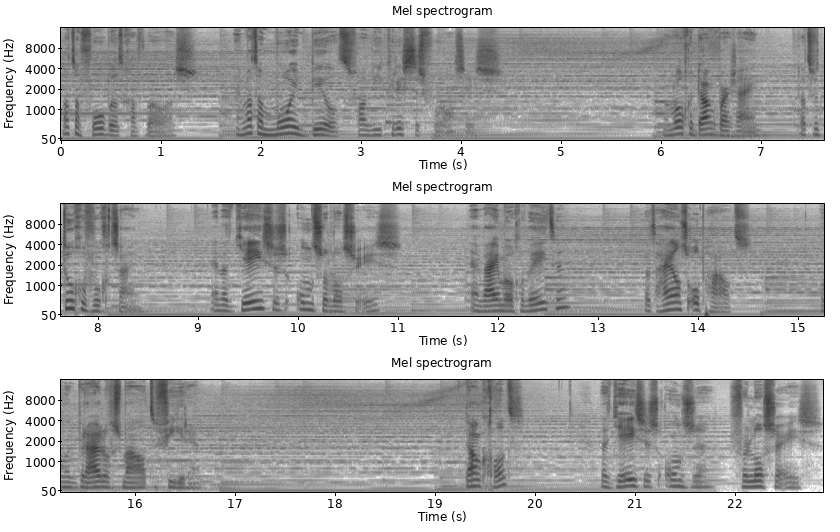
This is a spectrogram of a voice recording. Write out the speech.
Wat een voorbeeld gaf Boas. En wat een mooi beeld van wie Christus voor ons is. We mogen dankbaar zijn dat we toegevoegd zijn en dat Jezus onze losser is. En wij mogen weten dat Hij ons ophaalt om het bruiloftsmaal te vieren. Dank God dat Jezus onze verlosser is.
